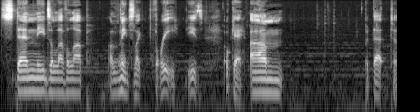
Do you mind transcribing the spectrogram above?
Sten needs a level up. Oh, needs like three. Jeez. Okay. Um, put that to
